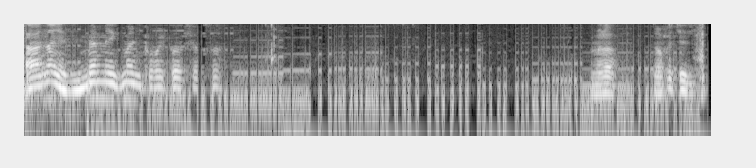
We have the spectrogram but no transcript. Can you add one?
Ah non, il a dit même Eggman il pourrait pas faire ça. Voilà. En fait, il a dit.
